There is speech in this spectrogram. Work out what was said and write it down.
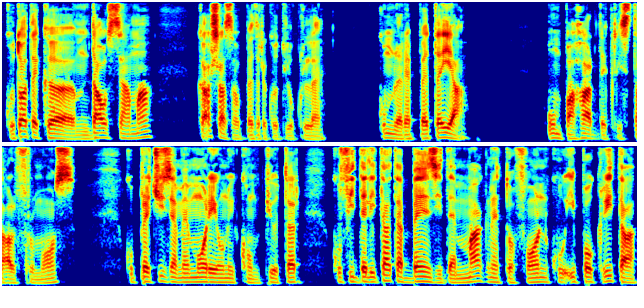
cu toate că îmi dau seama că așa s-au petrecut lucrurile, cum le repetă ea. Un pahar de cristal frumos, cu precizia memoriei unui computer, cu fidelitatea benzii de magnetofon, cu ipocrita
